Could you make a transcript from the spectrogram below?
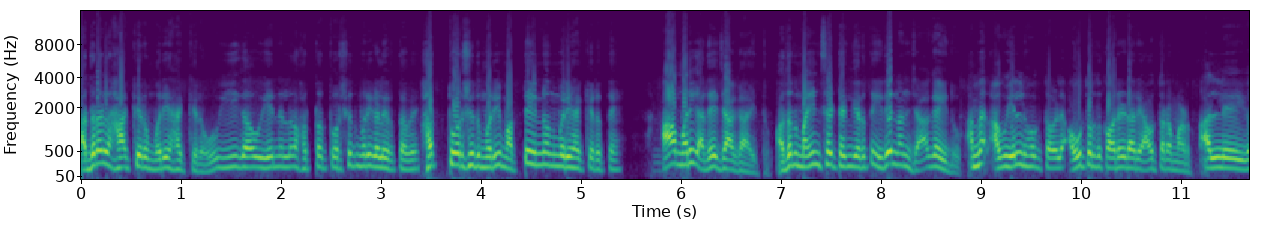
ಅದರಲ್ಲಿ ಹಾಕಿರೋ ಮರಿ ಹಾಕಿರೋವು, ಈಗ ಅವು ಏನಿಲ್ಲ, ಹತ್ತತ್ತು ವರ್ಷದ ಮರಿಗಳಿರ್ತವೆ. ಹತ್ತು ವರ್ಷದ ಮರಿ ಮತ್ತೆ ಇನ್ನೊಂದು ಮರಿ ಹಾಕಿರುತ್ತೆ. ಆ ಮರಿಗೆ ಅದೇ ಜಾಗ ಆಯಿತು. ಅದ್ರ ಮೈಂಡ್ ಸೆಟ್ ಹೆಂಗಿರುತ್ತೆ? ಇದೇ ನನ್ನ ಜಾಗ ಇದು. ಆಮೇಲೆ ಅವು ಎಲ್ಲಿ ಹೋಗ್ತಾವಳೆ? ಅವ್ರದ್ದು ಕಾರಿಡಾರ್ ಯಾವ ಥರ ಮಾಡ್ತಾರೆ ಅಲ್ಲಿ ಈಗ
